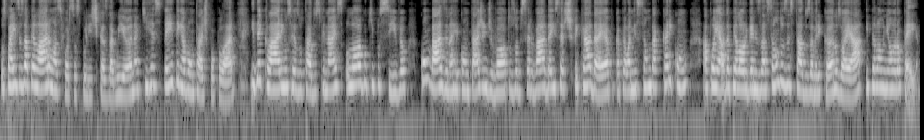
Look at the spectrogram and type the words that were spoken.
Os países apelaram às forças políticas da Guiana que respeitem a vontade popular e declarem os resultados finais logo que possível, com base na recontagem de votos observada e certificada à época pela missão da CARICOM, apoiada pela Organização dos Estados Americanos, OEA, e pela União Europeia.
